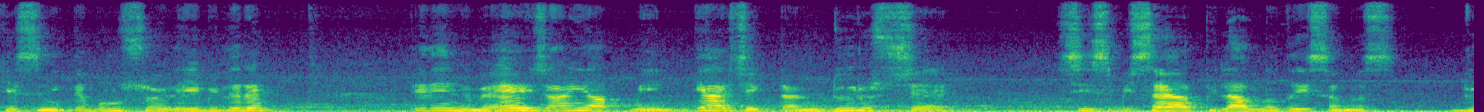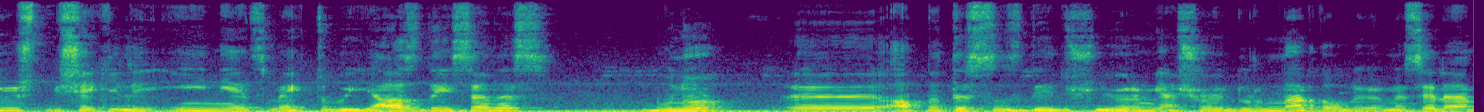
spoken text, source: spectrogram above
Kesinlikle bunu söyleyebilirim. Dediğim gibi heyecan yapmayın. Gerçekten dürüstçe siz bir seyahat planladıysanız, dürüst bir şekilde iyi niyet mektubu yazdıysanız bunu e, atlatırsınız diye düşünüyorum. Ya şöyle durumlar da oluyor. Mesela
